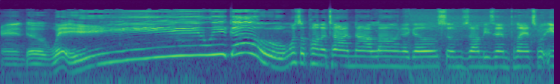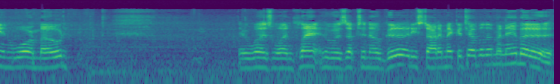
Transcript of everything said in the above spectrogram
And away we go! Once upon a time, not long ago, some zombies and plants were in war mode. There was one plant who was up to no good. He started making trouble in my neighborhood.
